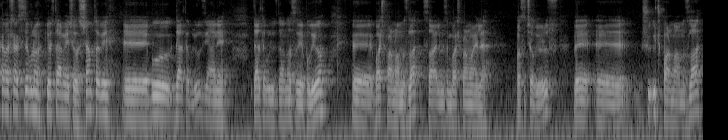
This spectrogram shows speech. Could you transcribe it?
arkadaşlar size bunu göstermeye çalışacağım. Tabi bu Delta Blues yani Delta Blues'da nasıl yapılıyor? E, baş parmağımızla, sağ elimizin baş parmağıyla bası çalıyoruz ve e, şu üç parmağımızla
